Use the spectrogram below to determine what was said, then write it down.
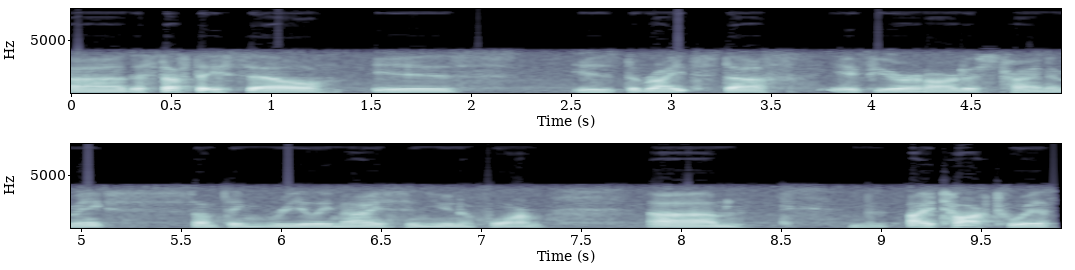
Uh, the stuff they sell is is the right stuff if you're an artist trying to make something really nice and uniform. Um, I talked with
